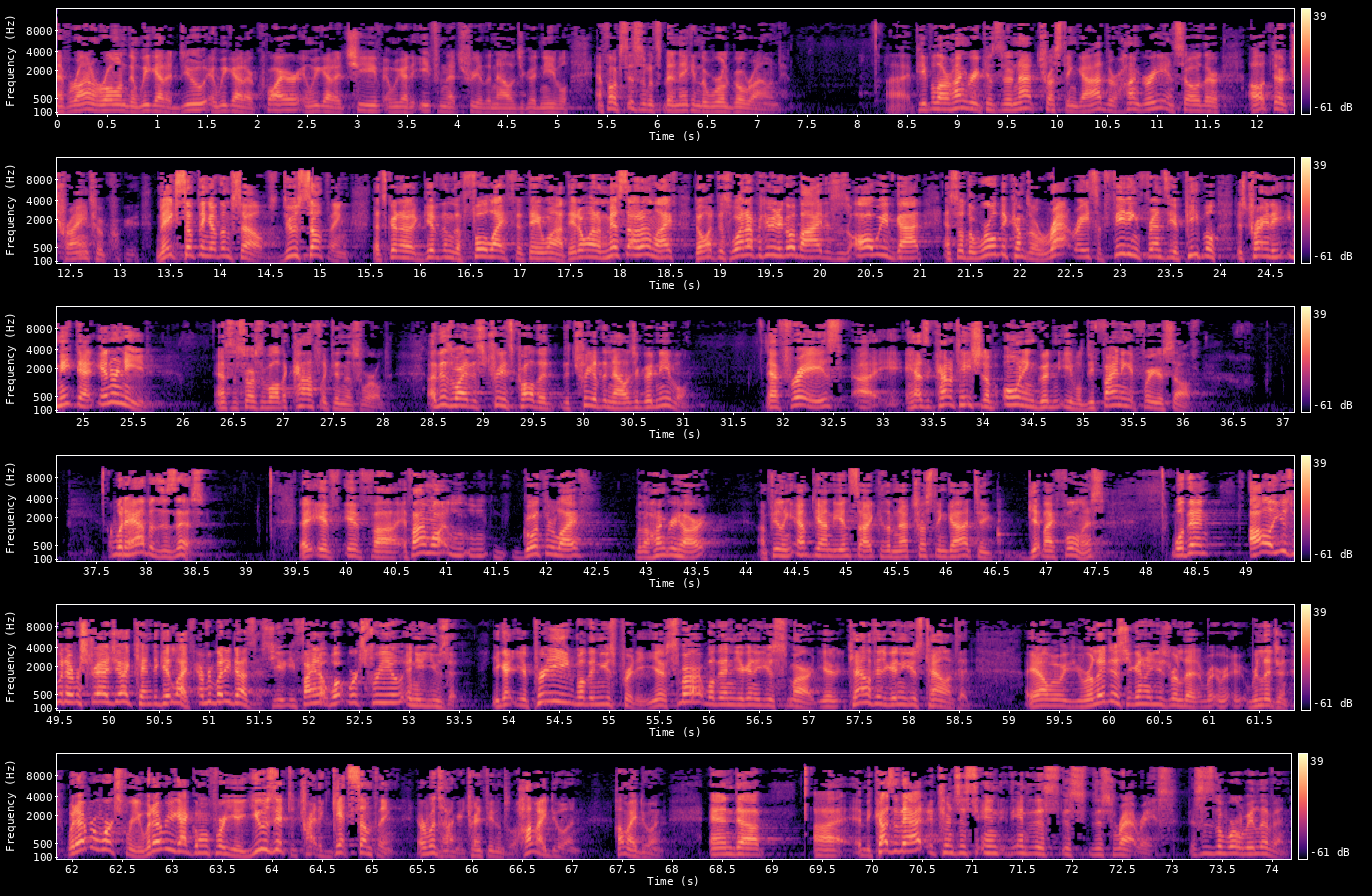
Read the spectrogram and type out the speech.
And if we're on our own, then we got to do and we got to acquire and we got to achieve and we got to eat from that tree of the knowledge of good and evil. And folks, this is what's been making the world go round. Uh, people are hungry because they're not trusting God. They're hungry, and so they're out there trying to make something of themselves, do something that's going to give them the full life that they want. They don't want to miss out on life. Don't want this one opportunity to go by. This is all we've got, and so the world becomes a rat race, a feeding frenzy of people just trying to meet that inner need. And that's the source of all the conflict in this world. Uh, this is why this tree is called the, the tree of the knowledge of good and evil. That phrase uh, has a connotation of owning good and evil, defining it for yourself. What happens is this. If, if, uh, if I'm going through life with a hungry heart, I'm feeling empty on the inside because I'm not trusting God to get my fullness, well then I'll use whatever strategy I can to get life. Everybody does this. You, you find out what works for you and you use it. You got, you're pretty, well then use pretty. You're smart, well then you're going to use smart. You're talented, you're going to use talented. You know, you're religious, you're going to use religion. Whatever works for you, whatever you got going for you, use it to try to get something. Everyone's hungry, trying to feed themselves. How am I doing? How am I doing? And, uh, uh, and because of that, it turns us in, into this, this, this rat race. This is the world we live in.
